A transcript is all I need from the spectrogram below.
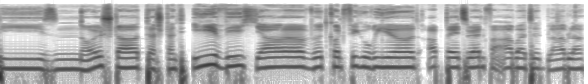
diesen Neustart, der stand ewig, ja, wird konfiguriert, Updates werden verarbeitet, bla bla.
